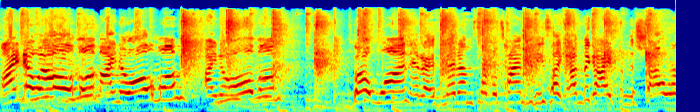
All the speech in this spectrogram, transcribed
I know all of them. I know all of them. I know all and I've met him several times, and he's like, I'm the guy from the shower,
